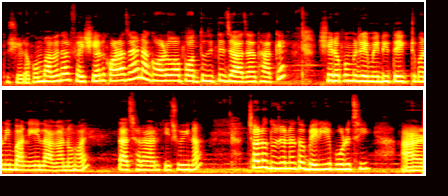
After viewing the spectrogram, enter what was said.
তো সেরকমভাবে তো আর ফেসিয়াল করা যায় না। ঘরোয়া পদ্ধতিতে যা যা থাকে, সেরকম রেমেডিতে একটুখানি বানিয়ে লাগানো হয়। তাছাড়া আর কিছুই না। চলো দুজনে তো বেরিয়ে পড়েছি। আর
